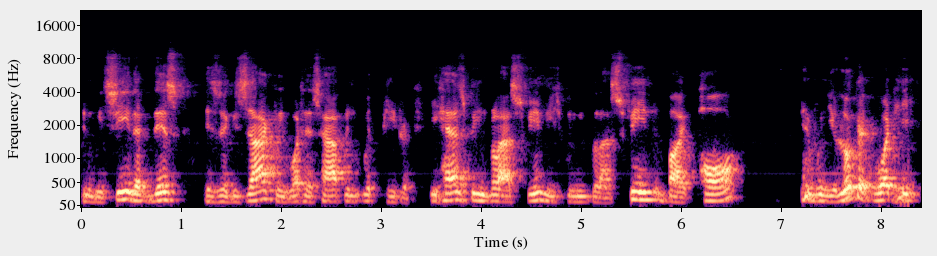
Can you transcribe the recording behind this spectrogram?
And we see that this is exactly what has happened with Peter. He has been blasphemed. He's been blasphemed by Paul. And when you look at what he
